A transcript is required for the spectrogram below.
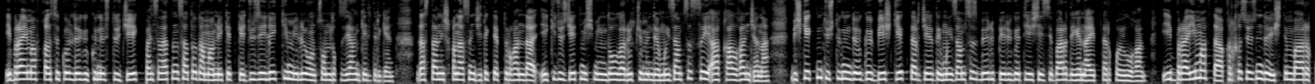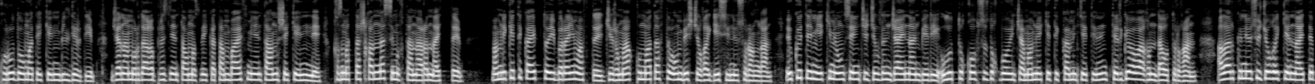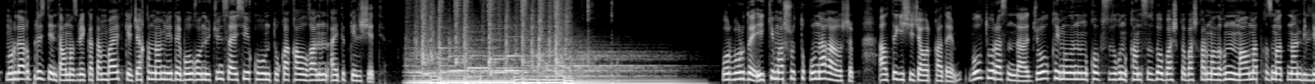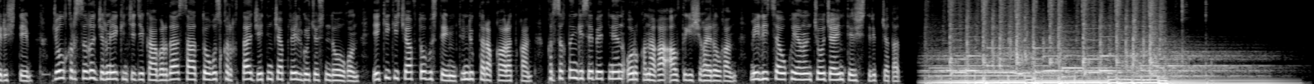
Ибраимовго ысык көлдөгү күнөстүү жээк пансионатын сатууда мамлекетке жүз элүү эки миллион сомдук зыян келтирген. Дастан ишканасын жетектеп турганда эки жүз жетимиш миң доллар өлчөмүндө мыйзамсыз сый акы алган жана бишкектин түштүгүндөгү беш гектар жерди мыйзамсыз бөлүп берүүгө тиешеси бар деген айыптар коюлган. Ибраимов да акыркы сөзүндө иштин баары куру доомат экенин билдирди. Жана мурдагы президент алмазбек атамбаев менен тааныш экенине кызматташканына сыймыктанаарын айтты мамлекеттик айыптоо ибраимовду жыйырма кулматовду он беш жылга кесүүнү суранган. Экөө тең эки миң он сегизинчи жылдын жайынан бери улуттук коопсуздук боюнча мамлекеттик комитетинин тергөө абагында отурган. Алар күнөөсү жок экенин айтып мурдагы президент алмазбек атамбаевге жакын мамиледе болгону үчүн саясий куугунтукка кабылганын айтып келишет борбордо эки маршруттук унаа кагышып алты киши жабыркады. Бул туурасында жол кыймылынын коопсуздугун камсыздоо башкы башкармалыгынын маалымат кызматынан билдиришти. Жол кырсыгы жыйырма экинчи декабрда саат тогуз кыркта жетинчи апрель көчөсүндө болгон. Эки кичи автобус тең түндүк тарапка бараткан. Кырсыктын кесепетинен ооруканага алты киши кайрылган. Милиция окуянын чоо жайын териштирип жатат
